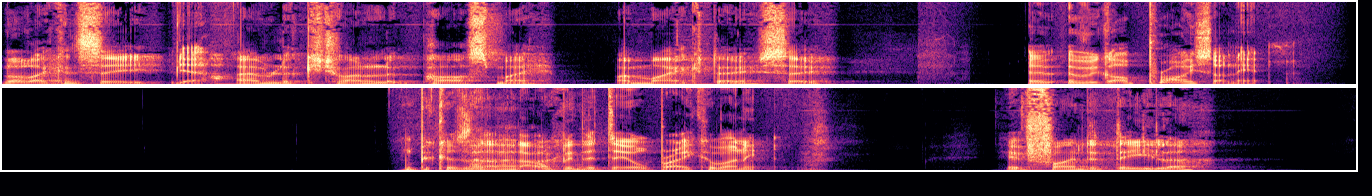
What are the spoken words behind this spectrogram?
Not that I can see. Yeah. I'm looking trying to look past my my mic though. So have we got a price on it? Because that, Uh, that'll I be the deal breaker, won't it? it find a dealer.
